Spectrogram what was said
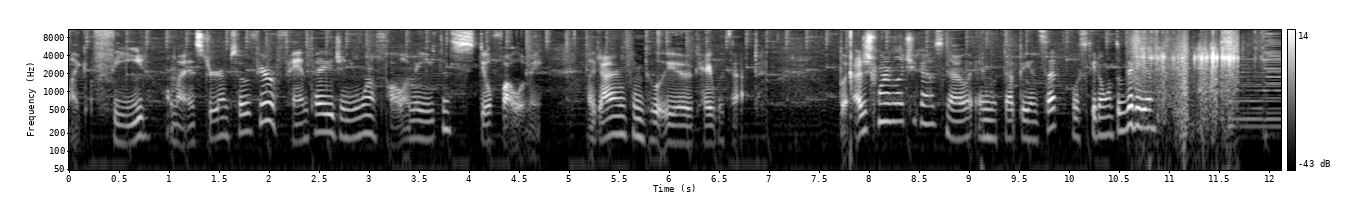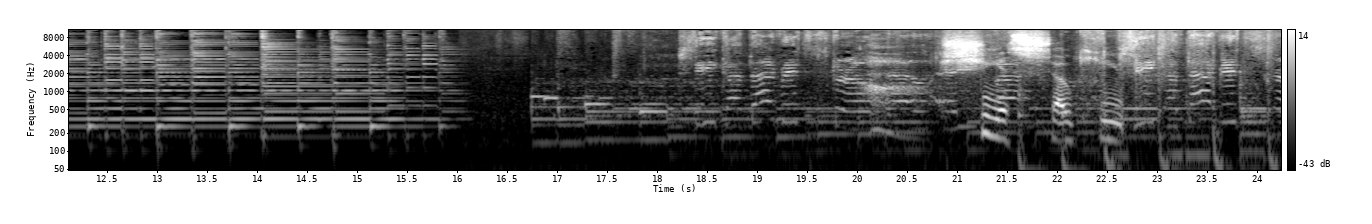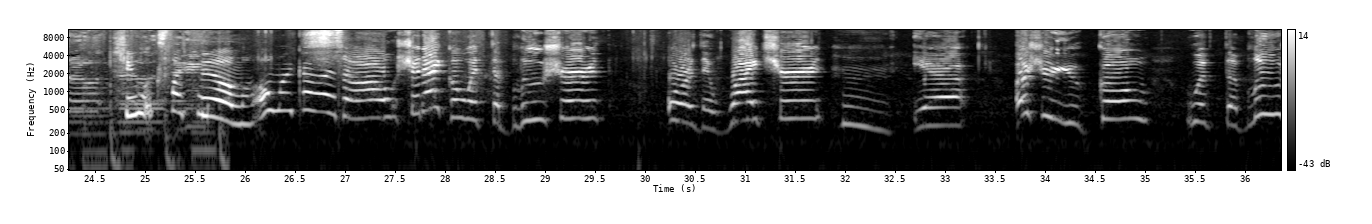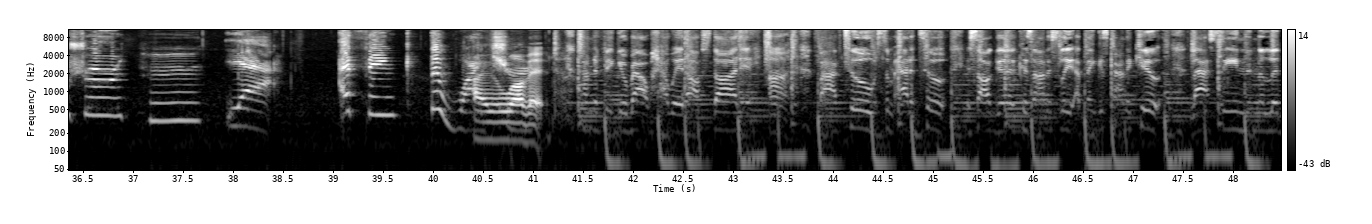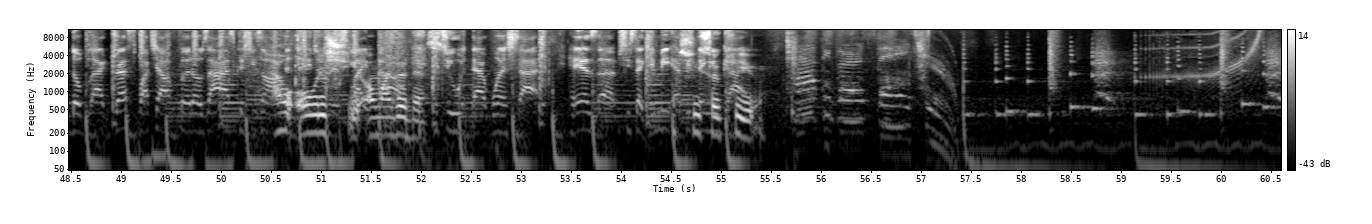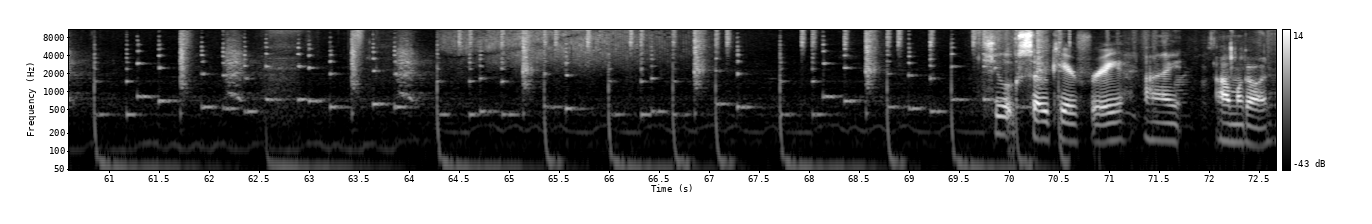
like feed on my Instagram. So if you're a fan page and you want to follow me, you can still follow me. Like I'm completely okay with that. But I just want to let you guys know. And with that being said, let's get on with the video. She is so cute. She looks like them. Oh my god. So, should I go with the blue shirt or the white shirt? Hmm. Yeah. Or should you go with the blue shirt? Hmm. Yeah. I think the white I shirt. love it. Trying to figure out how it all started. Uh, with some attitude. It's all good, cause honestly, I think it's kinda cute. How old is she? Oh my goodness. Hit you with that one shot. Hands up. She said, give me everything She's so cute. She looks so carefree. I, oh my god.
